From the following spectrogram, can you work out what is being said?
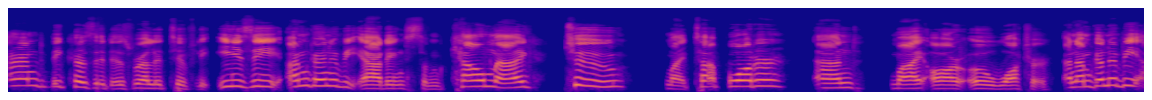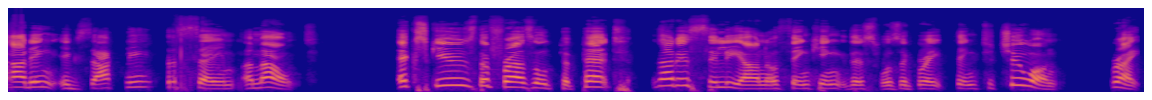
And because it is relatively easy, I'm going to be adding some CalMag to my tap water and my RO water. And I'm going to be adding exactly the same amount. Excuse the frazzled pipette. That is Ciliano thinking this was a great thing to chew on. Right.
